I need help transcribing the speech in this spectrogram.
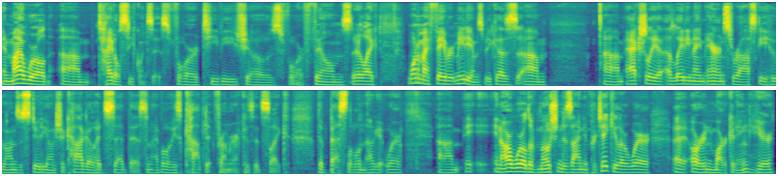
in my world, um, title sequences for TV shows, for films, they're like one of my favorite mediums because. Um, um, actually, a lady named Erin Sarofsky, who owns a studio in Chicago, had said this, and I've always copped it from her because it's like the best little nugget. Where um, in our world of motion design in particular, where uh, or in marketing here,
